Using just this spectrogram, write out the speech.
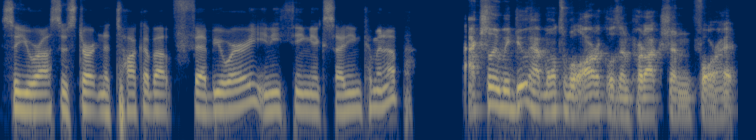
So, you were also starting to talk about February. Anything exciting coming up? Actually, we do have multiple articles in production for it.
